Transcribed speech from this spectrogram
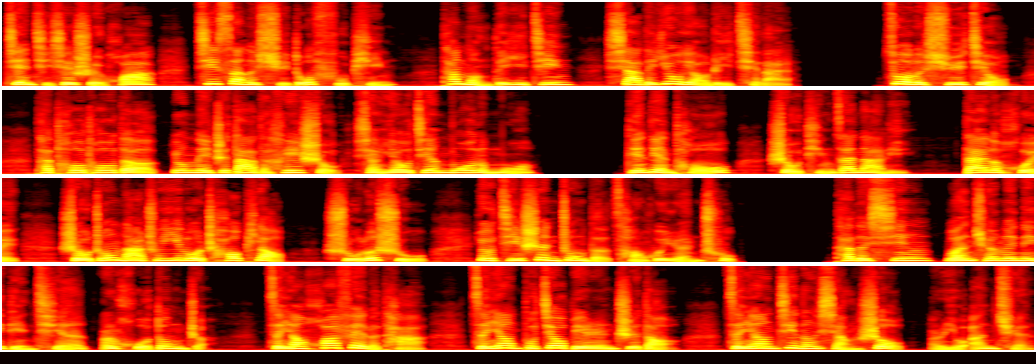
溅起些水花，击散了许多浮萍。他猛地一惊，吓得又要立起来。坐了许久，他偷偷地用那只大的黑手向腰间摸了摸，点点头，手停在那里，呆了会，手中拿出一摞钞票，数了数，又极慎重地藏回原处。他的心完全为那点钱而活动着，怎样花费了它？怎样不教别人知道？怎样既能享受？而又安全，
